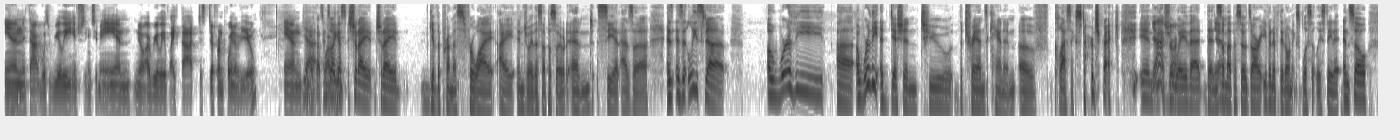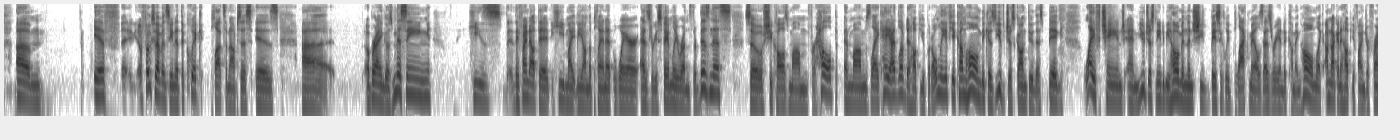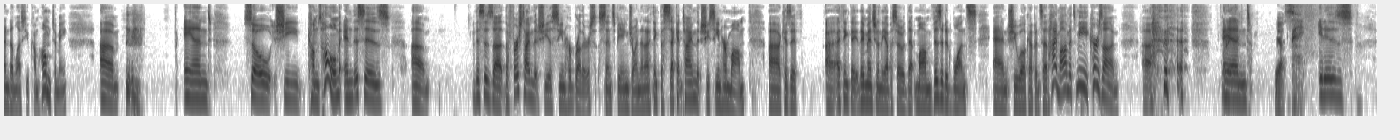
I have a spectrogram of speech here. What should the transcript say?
and mm-hmm. that was really interesting to me and you know i really liked that just different point of view and yeah, you know, that's and so I guess should I should I give the premise for why I enjoy this episode and see it as a as, as at least a a worthy uh, a worthy addition to the trans canon of classic Star Trek in yeah, sure. the way that that yeah. some episodes are, even if they don't explicitly state it. And so, um, if uh, folks who haven't seen it, the quick plot synopsis is uh, O'Brien goes missing. He's they find out that he might be on the planet where Ezri's family runs their business. So she calls mom for help, and mom's like, Hey, I'd love to help you, but only if you come home because you've just gone through this big life change and you just need to be home. And then she basically blackmails Ezri into coming home. Like, I'm not going to help you find your friend unless you come home to me. Um, and so she comes home, and this is um, this is uh, the first time that she has seen her brothers since being joined, and I think the second time that she's seen her mom. Because uh, if uh, I think they they mentioned in the episode that mom visited once, and she woke up and said, "Hi, mom, it's me, Curzon," uh, right. and yes, it is.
